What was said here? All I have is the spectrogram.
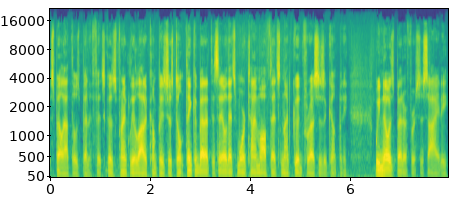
spell out those benefits because frankly a lot of companies just don't think about it. They say, "Oh, that's more time off. That's not good for us as a company." We know it's better for society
